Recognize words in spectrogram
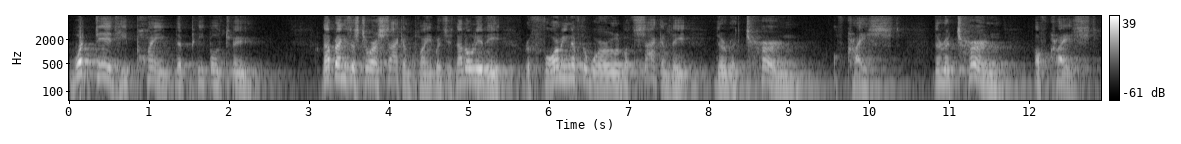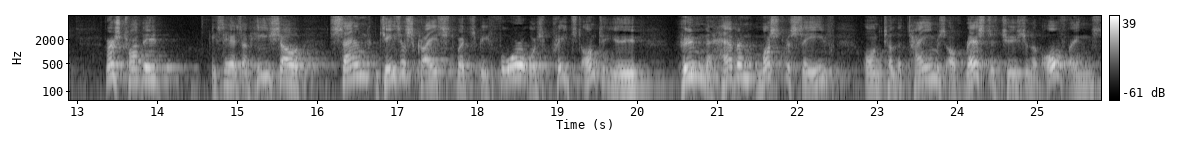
What did he point the people to? That brings us to our second point, which is not only the reforming of the world, but secondly, the return of Christ. The return of Christ. Verse 20, he says, And he shall send Jesus Christ, which before was preached unto you whom the heaven must receive until the times of restitution of all things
